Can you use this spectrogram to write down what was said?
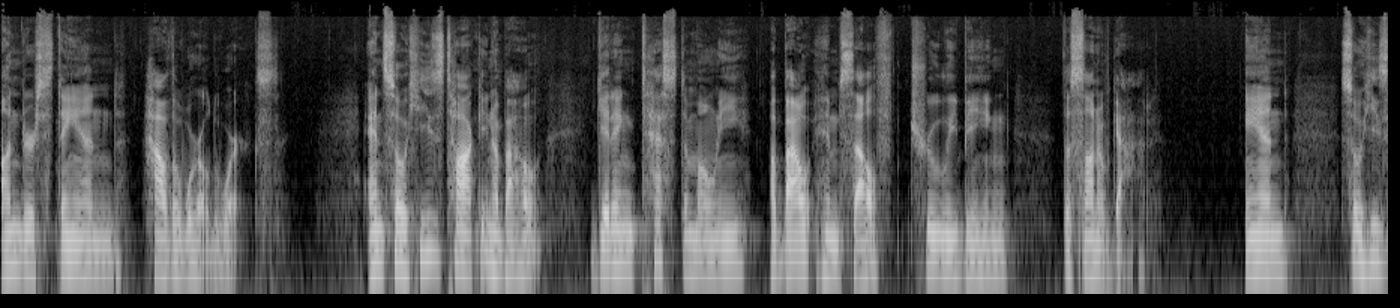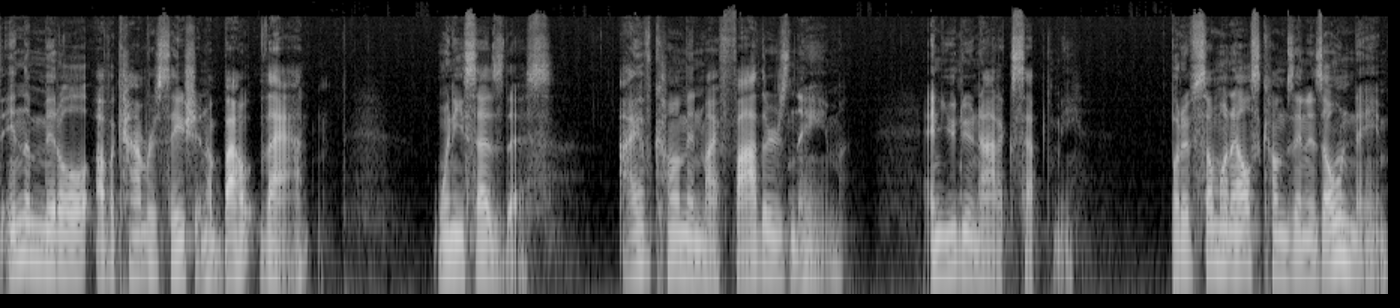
understand how the world works. And so he's talking about getting testimony about himself truly being the Son of God. And so he's in the middle of a conversation about that when he says this I have come in my Father's name, and you do not accept me. But if someone else comes in his own name,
